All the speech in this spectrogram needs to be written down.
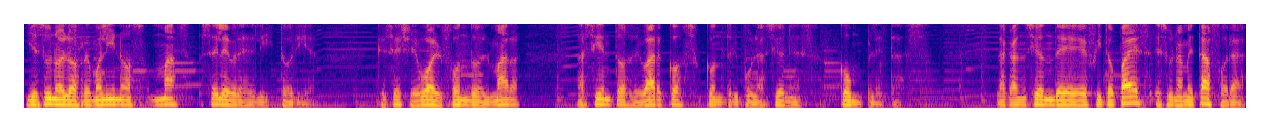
y es uno de los remolinos más célebres de la historia, que se llevó al fondo del mar a cientos de barcos con tripulaciones completas. La canción de Fito Páez es una metáfora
